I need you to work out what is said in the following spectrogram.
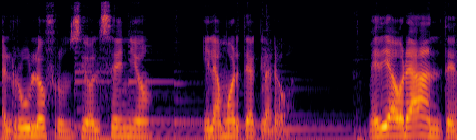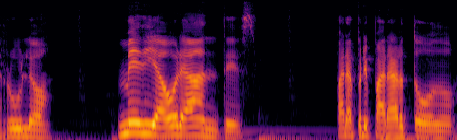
El rulo frunció el ceño y la muerte aclaró. Media hora antes, rulo. Media hora antes. Para preparar todo,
